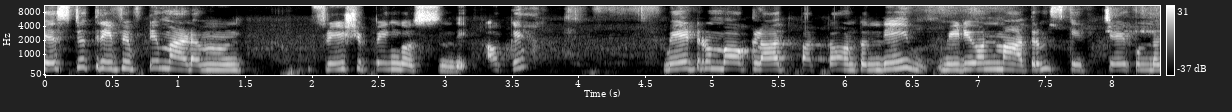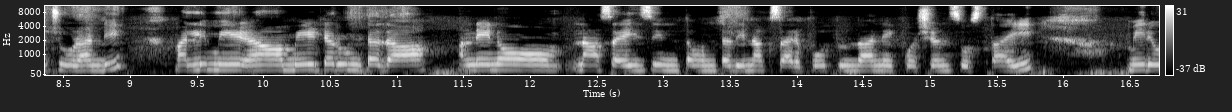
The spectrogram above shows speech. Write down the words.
just three fifty madam free shipping వస్తుంది. ఓకే మీటర్ బావ్ క్లాత్ పక్కా ఉంటుంది. వీడియోని మాత్రం స్కిప్ చేయకుండా చూడండి. మళ్ళీ మీ మీటర్ ఉంటుందా? నేను నా సైజ్ ఇంత ఉంటుంది నాకు సరిపోతుందా అనే క్వశ్చన్స్ వస్తాయి. మీరు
